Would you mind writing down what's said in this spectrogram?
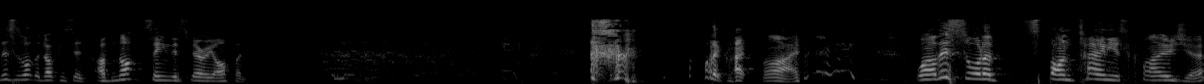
this is what the doctor says, I've not seen this very often. What a great line. While this sort of spontaneous closure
